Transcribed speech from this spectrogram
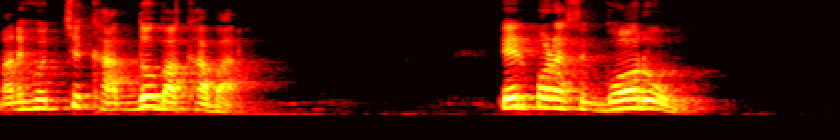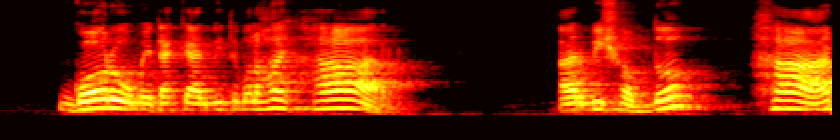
মানে হচ্ছে খাদ্য বা খাবার। এরপর আছে গরম। গরম এটাকে আরবিতে বলা হয় হার। আরবি শব্দ হার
